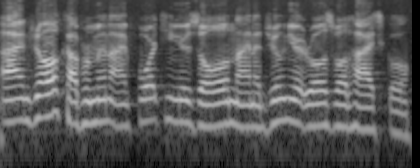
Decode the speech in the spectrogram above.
I'm Joel Kupperman. I'm 14 years old, and I'm a junior at Roosevelt High School.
